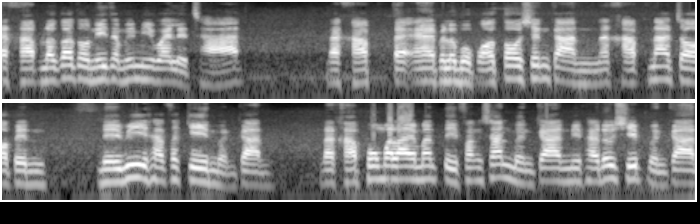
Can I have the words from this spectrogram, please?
นะครับแล้วก็ตัวนี้จะไม่มี wireless charge นะครับแต่แอร์เป็นระบบออโต้เช่นกันนะครับหน้าจอเป็น Navy Touchscreen เหมือนกันนะครับพวงมาลัยมันติฟังก์ชันเหมือนกันมี paddle shift เหมือนกัน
